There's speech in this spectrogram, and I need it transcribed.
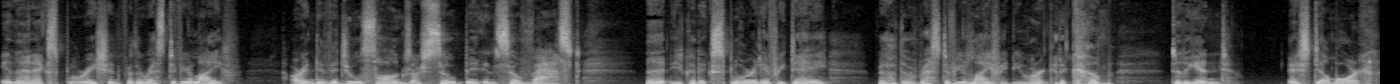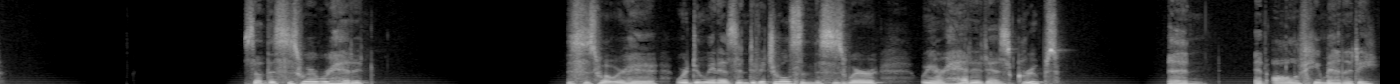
in that exploration for the rest of your life. Our individual songs are so big and so vast that you can explore it every day for the rest of your life and you aren't going to come to the end. There's still more. So this is where we're headed. This is what we're we're doing as individuals, and this is where we are headed as groups, and and all of humanity.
